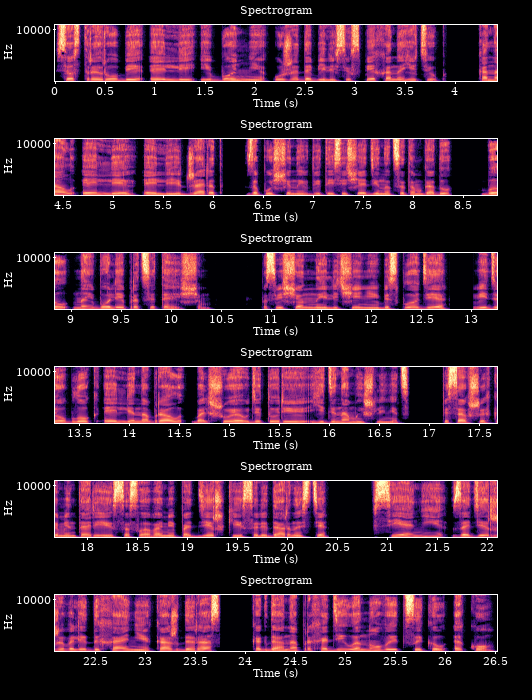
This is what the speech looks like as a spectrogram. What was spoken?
Сестры Руби, Элли и Бонни уже добились успеха на YouTube. Канал Элли, Элли и Джаред, запущенный в 2011 году, был наиболее процветающим. Посвященный лечению бесплодия, видеоблог Элли набрал большую аудиторию единомышленниц, писавших комментарии со словами поддержки и солидарности. Все они задерживали дыхание каждый раз, когда она проходила новый цикл ЭКО.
